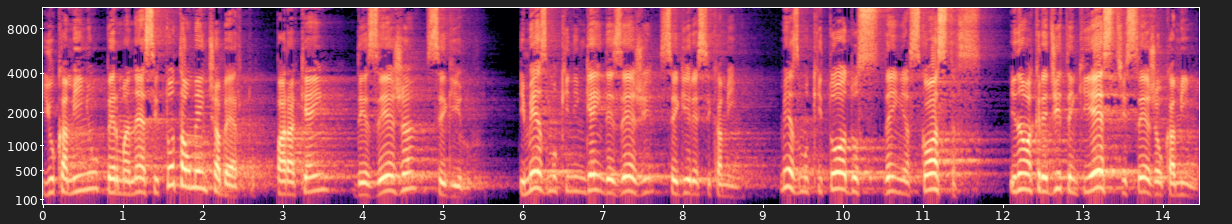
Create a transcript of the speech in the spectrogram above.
E o caminho permanece totalmente aberto para quem deseja segui-lo. E mesmo que ninguém deseje seguir esse caminho, mesmo que todos deem as costas e não acreditem que este seja o caminho,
